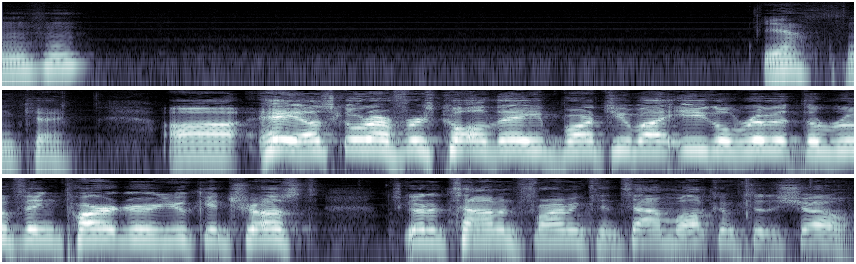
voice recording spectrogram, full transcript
Mm-hmm. Yeah, okay. Uh, hey, let's go to our first call today, brought to you by Eagle Rivet, the roofing partner you can trust. Let's go to Tom in Farmington. Tom, welcome to the show.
